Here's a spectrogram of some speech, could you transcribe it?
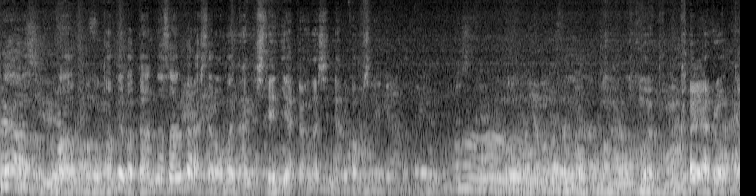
だ、まあ、この例えば旦那さんからしたら、お前何してんねやって話になるかもしれんけど。うんお前バカ野郎か。い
